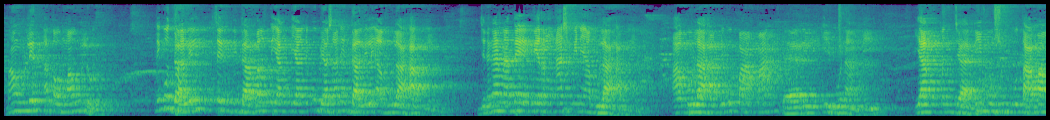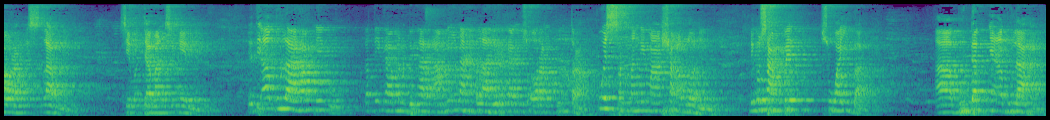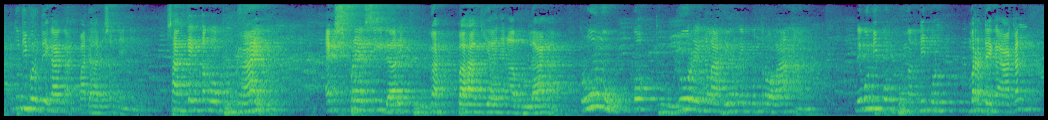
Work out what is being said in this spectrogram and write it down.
maulid atau maulud niku dalil sing didamel tiang-tiang niku biasanya dalil Abu Lahab nih. Jenengan nanti mireng asmini Abu Lahab nih. Abu Lahab itu paman dari ibu Nabi yang menjadi musuh utama orang Islam nih. Si zaman sini Jadi Abu Lahab itu ketika mendengar Aminah melahirkan seorang putra, wis senengnya masya Allah nih. Niku sampai Suwaibah uh, budaknya Abu Lahab itu dimerdekakan pada hari Senin ini. Saking teko bunga itu, ekspresi dari bunga bahagianya Abu Lahab. Krungu kok dulur yang lahir ning putra lanang? Niku dipun bunga dipun merdekakan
